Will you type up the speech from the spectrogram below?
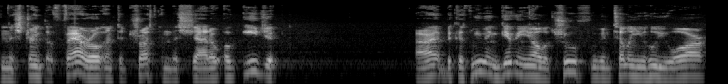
in the strength of Pharaoh and to trust in the shadow of Egypt. All right, because we've been giving you all the truth. We've been telling you who you are.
